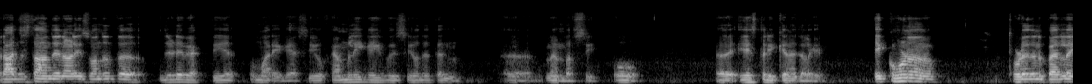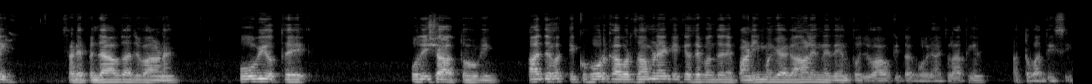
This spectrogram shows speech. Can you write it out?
ਰਾਜਸਥਾਨ ਦੇ ਨਾਲ ਹੀ ਸੰਬੰਧਿਤ ਜਿਹੜੇ ਵਿਅਕਤੀ ਹੈ, ਉਹ ਮਾਰੇ ਗਏ ਸੀ। ਉਹ ਫੈਮਿਲੀ ਗਈ ਹੋਈ ਸੀ, ਉਹਦੇ ਤਿੰਨ ਮੈਂਬਰ ਸੀ। ਉਹ ਇਸ ਤਰੀਕੇ ਨਾਲ ਚੱਲ ਗਏ। ਇੱਕ ਹੁਣ ਥੋੜੇ ਦਿਨ ਪਹਿਲਾਂ ਹੀ ਸਾਡੇ ਪੰਜਾਬ ਦਾ ਜਵਾਨ ਹੈ, ਉਹ ਵੀ ਉੱਥੇ ਉਹਦੀ ਸ਼ਹਾਦਤ ਹੋ ਗਈ। ਅੱਜ ਇੱਕ ਹੋਰ ਖਬਰ ਸਾਹਮਣੇ ਹੈ ਕਿ ਕਿਸੇ ਬੰਦੇ ਨੇ ਪਾਣੀ ਮੰਗਿਆ ਗਾਂ ਵਾਲੇ ਨੇ ਦੇਣ ਤੋਂ ਜਵਾਬ ਕੀਤਾ, ਗੋਲੀਆਂ ਚਲਾਤੀਆਂ, ਅੱਤਵਾਦੀ ਸੀ।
